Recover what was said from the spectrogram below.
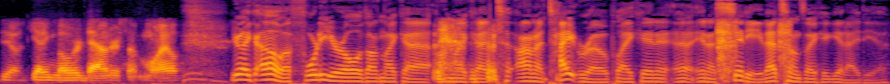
you know, getting lowered down or something wild. You're like, oh, a 40 year old on like a on like a t- on a tightrope, like in a uh, in a city. That sounds like a good idea.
